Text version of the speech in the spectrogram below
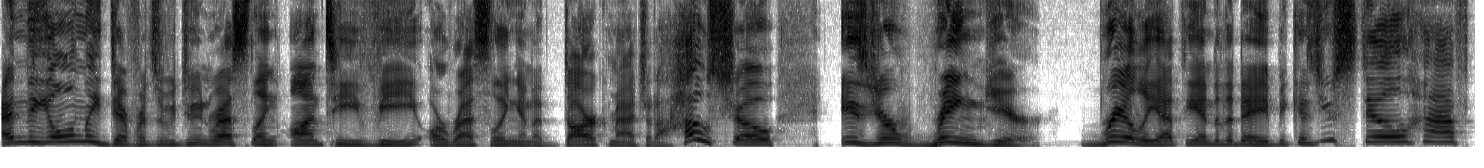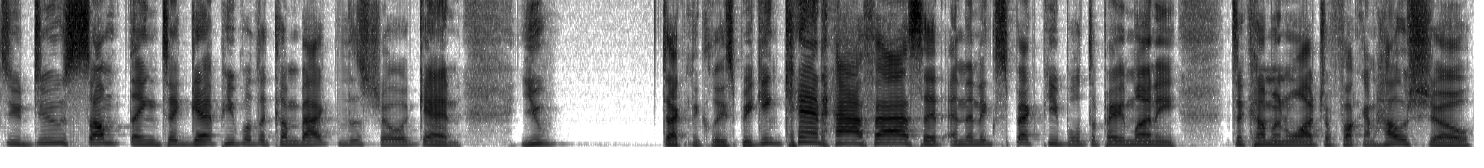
And the only difference between wrestling on TV or wrestling in a dark match at a house show is your ring gear. Really, at the end of the day, because you still have to do something to get people to come back to the show again. You, technically speaking, can't half ass it and then expect people to pay money to come and watch a fucking house show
